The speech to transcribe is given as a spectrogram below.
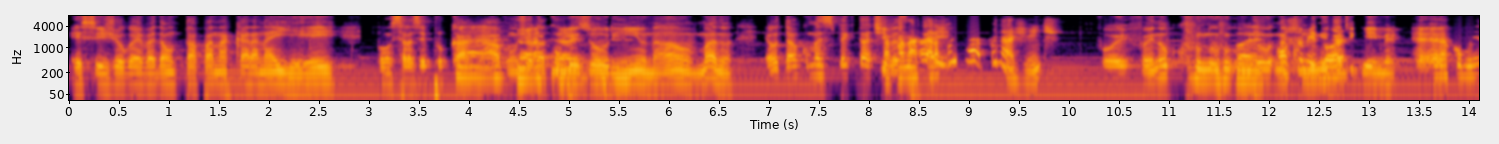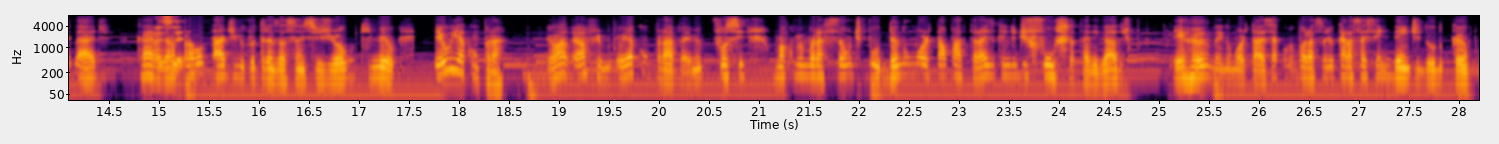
esse jogo aí vai dar um tapa na cara na EA. Vamos trazer pro canal, Ah, vamos jogar com o besourinho, não. Mano, eu tava com umas expectativas. Tapa na cara foi na, foi na gente, foi, foi no, no- Foi. no- na Consumidor. comunidade gamer. foi É, na comunidade. Cara, Mas dava é- pra lotar de microtransação esse jogo que, meu, eu ia comprar. Eu, eu afirmo, eu ia comprar, velho. Mesmo que fosse uma comemoração, tipo, dando um mortal pra trás e caindo de fuça, tá ligado? Tipo, errando ainda o mortal. Essa é a comemoração e o cara sai sem dente do, do campo.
